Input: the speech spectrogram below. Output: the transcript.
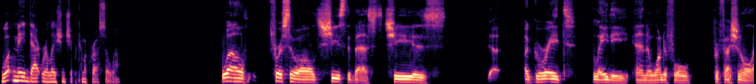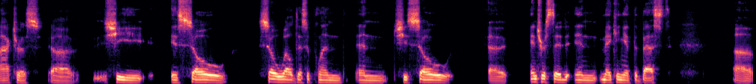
What made that relationship come across so well? Well, first of all, she's the best. She is a great lady and a wonderful professional actress. Uh, she is so so well disciplined and she's so uh, interested in making it the best. Uh,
